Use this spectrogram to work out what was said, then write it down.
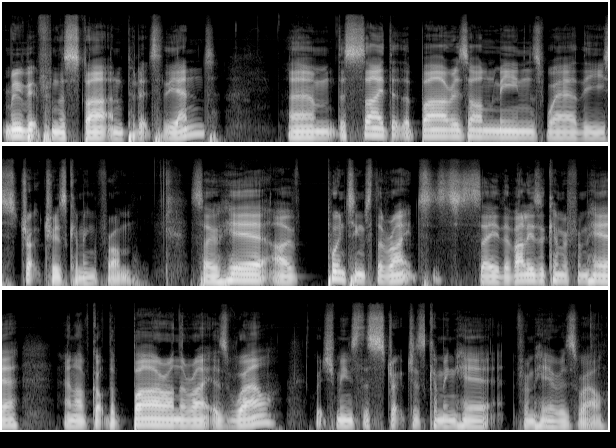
move it from the start and put it to the end, um, the side that the bar is on means where the structure is coming from. So here I'm pointing to the right, say the values are coming from here, and I've got the bar on the right as well, which means the structure's coming here from here as well.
